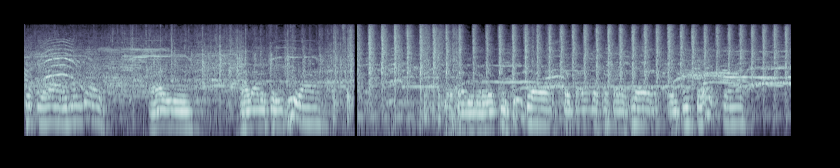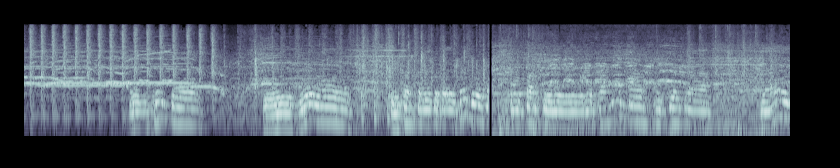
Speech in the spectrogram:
se queda muy mal al, a la defensiva, Está el número 25, preparándose para hacer el punto extra. El centro, es bueno, exactamente para el centro. Por parte de los Fernandes se encuentra Yael,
